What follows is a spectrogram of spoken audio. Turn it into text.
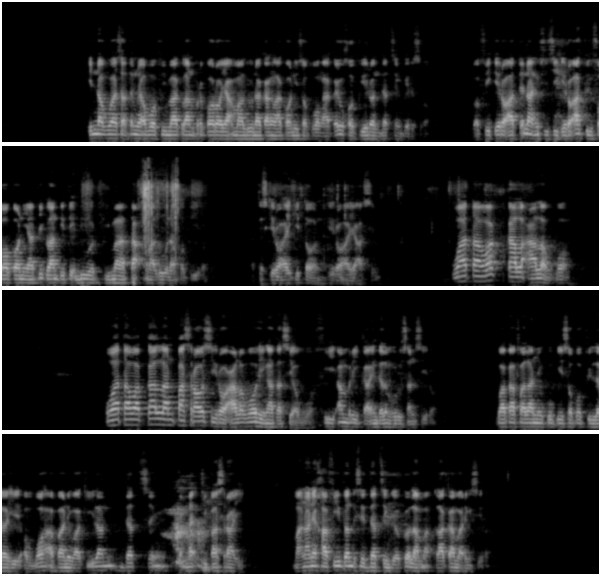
Inna wa satamna Allah bima klan perkara ya maluna kang lakoni sapa wong akeh khabiron dat sing pirsa. Wa fi qira'atin nang sisi qira'ah bil faqaniyati klan titik dhuwur bima tak maluna khabira. Terus qira'ah kita, qira'ah ya asim. Wa tawakkal 'ala Allah. Wa tawakkal lan pasrah sira ala wa ing atase Allah fi amrika ing dalam urusan sira. Wa kafalan nyukupi sapa billahi Allah apane wakilan dat sing kena dipasrai. Maknane hafidhon tegese dat sing jaga laka maring sira.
